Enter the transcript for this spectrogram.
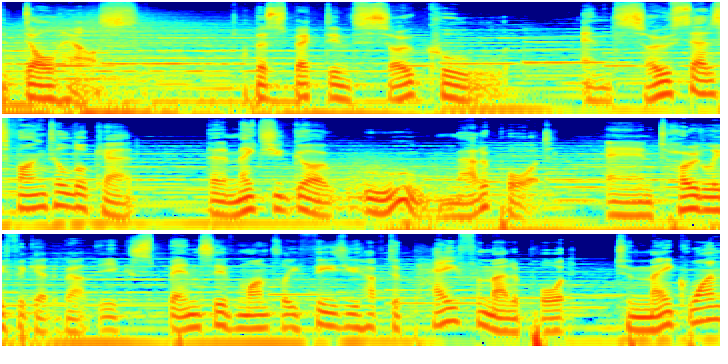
The Dollhouse. A perspective so cool and so satisfying to look at that it makes you go, ooh, Matterport, and totally forget about the expensive monthly fees you have to pay for Matterport to make one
